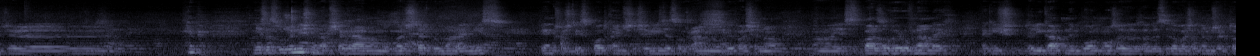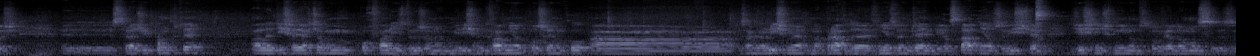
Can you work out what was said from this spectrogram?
gdzie e, nie zasłużyliśmy na przegraną, bo mecz też był na remis. Większość tych spotkań w trzeciej lidze, co gramy, odbywa się na, na jest bardzo wyrównanych. Jakiś delikatny błąd może zadecydować o tym, że ktoś straci punkty ale dzisiaj ja chciałbym pochwalić drużynę. Mieliśmy dwa dni odpoczynku, a zagraliśmy naprawdę w niezłym tempie. Ostatnie oczywiście 10 minut, to wiadomo, z, z,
